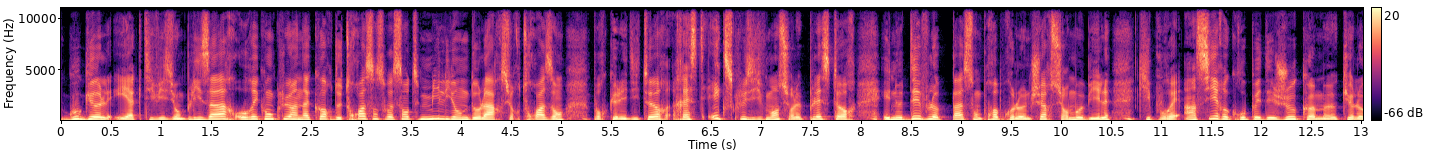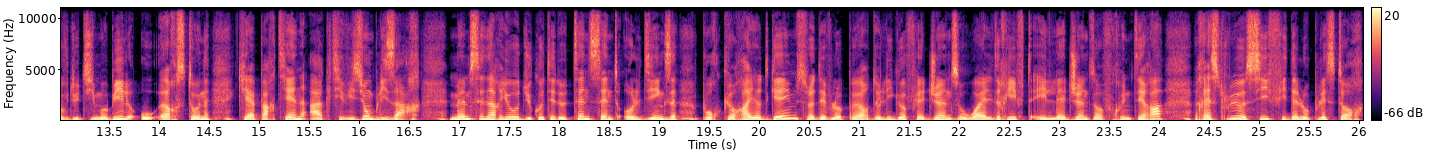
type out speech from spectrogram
Google et Activision Blizzard auraient conclu un accord de 360 millions de dollars sur 3 ans pour que l'éditeur reste exclusivement sur le Play Store et ne développe pas son propre launcher sur mobile, qui pourrait ainsi regrouper des jeux comme Call of Duty T-Mobile ou Hearthstone qui appartiennent à Activision Blizzard. Même scénario du côté de Tencent Holdings pour que Riot Games, le développeur de League of Legends, Wild Rift et Legends of Runeterra, reste lui aussi fidèle au Play Store,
